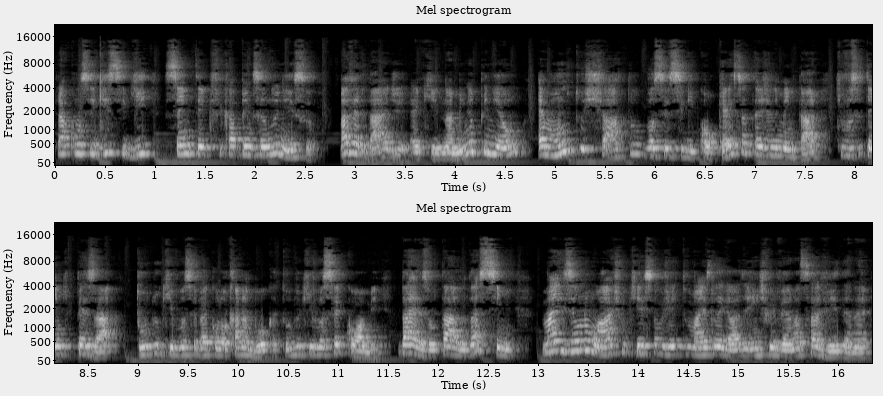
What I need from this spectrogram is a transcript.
para conseguir seguir sem ter que ficar pensando nisso. A verdade é que, na minha opinião, é muito chato você seguir qualquer estratégia alimentar que você tem que pesar tudo que você vai colocar na boca, tudo que você come. Dá resultado? Dá sim. Mas eu não acho que esse é o jeito mais legal de a gente viver a nossa vida, né?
